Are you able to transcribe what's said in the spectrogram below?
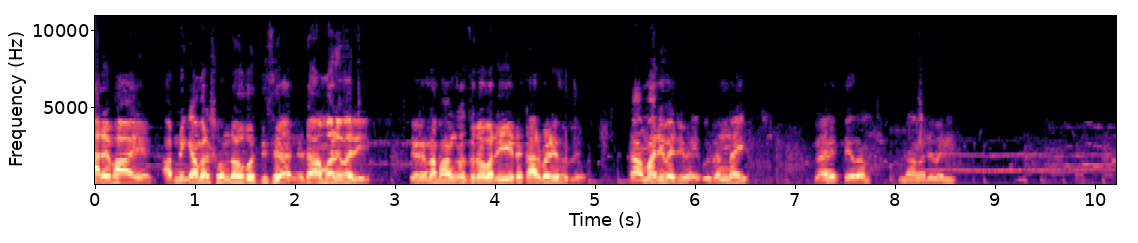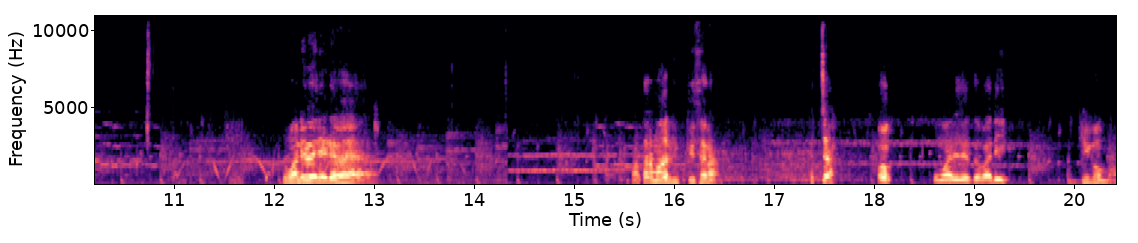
আরে ভাই, আপনি কি আমার সন্দেহ করতেছেন? এটা আমারই বাড়ি। এখানে ভাঙ্গা চোরা বাড়ি, এটা কার বাড়ি হবে? এটা আমারই বাড়ি ভাই বুঝলেন নাই? জানি তেলাম না, আমারই বাড়ি। তোমারই বাড়ি এটা ভাই। মাথার মধ্যে ঢুকতেছে না। আচ্ছা ও, তোমারই যেতে পারি কি গো মা?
